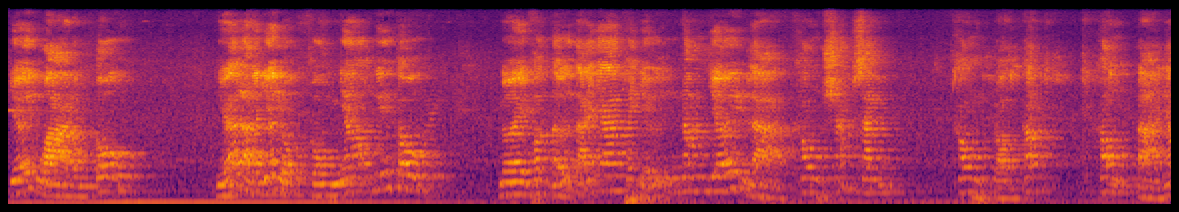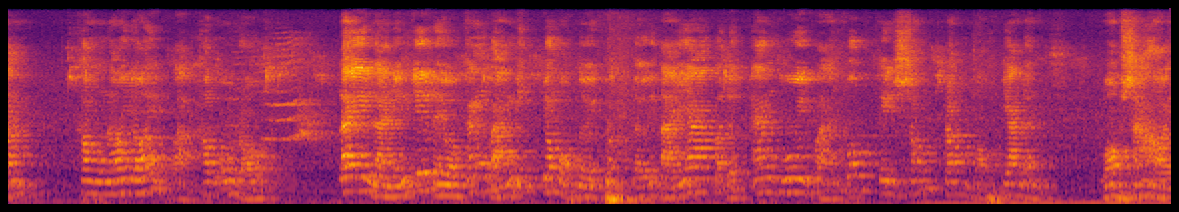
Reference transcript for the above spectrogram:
giới hòa đồng tu, nghĩa là giới luật cùng nhau tiến tu. Người phật tử tại gia phải giữ năm giới là không sát sanh, không trộm cắp, không tà dâm, không nói dối và không uống rượu đây là những giới điều căn bản nhất cho một người phật tử tại gia có được an vui và hạnh phúc khi sống trong một gia đình, một xã hội.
